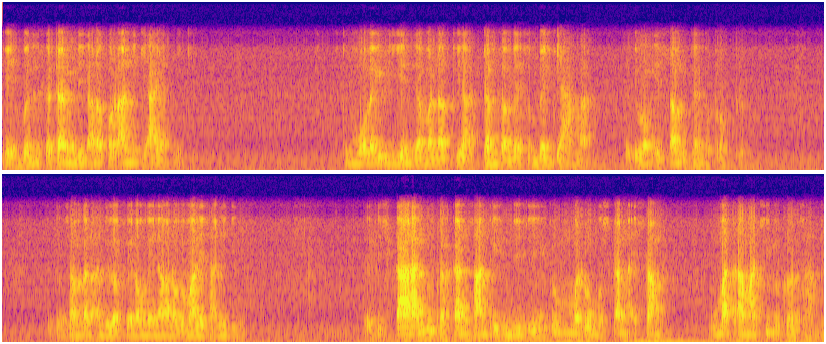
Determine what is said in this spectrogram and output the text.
Nggih mboten sekedar ngendikano Quran niki ayat niki. Itu mulai riyen zaman Nabi Adam sampai sampai kiamat jadi wong Islam dan problem. Itu sampai nak fenomena apa malih gini jadi sekarang itu bahkan santri sendiri itu merumuskan Islam umat ramaji mergo santri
